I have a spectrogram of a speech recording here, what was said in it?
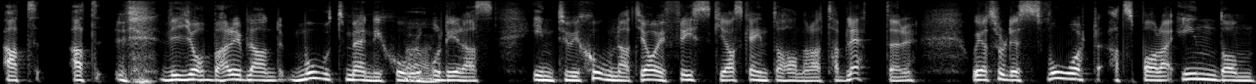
att, att vi jobbar ibland mot människor Ja. och deras intuition att jag är frisk, jag ska inte ha några tabletter. Och Jag tror det är svårt att spara in de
